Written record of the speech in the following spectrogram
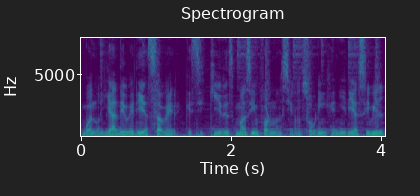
bueno, ya deberías saber que si quieres más información sobre ingeniería civil,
